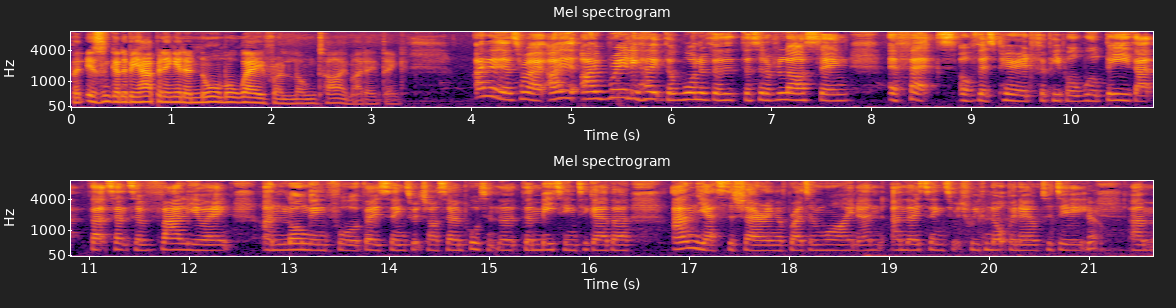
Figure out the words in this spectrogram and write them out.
but isn't going to be happening in a normal way for a long time, I don't think. I think that's right. I, I really hope that one of the, the sort of lasting effects of this period for people will be that, that sense of valuing and longing for those things which are so important the, the meeting together and, yes, the sharing of bread and wine and, and those things which we've not been able to do. Yeah. Um,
